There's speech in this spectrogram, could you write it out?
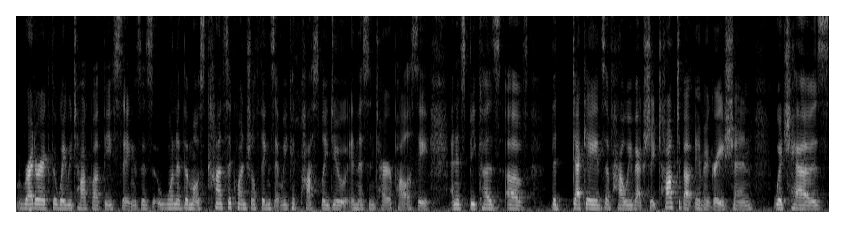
Rhetoric, the way we talk about these things, is one of the most consequential things that we could possibly do in this entire policy, and it's because of the decades of how we've actually talked about immigration, which has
